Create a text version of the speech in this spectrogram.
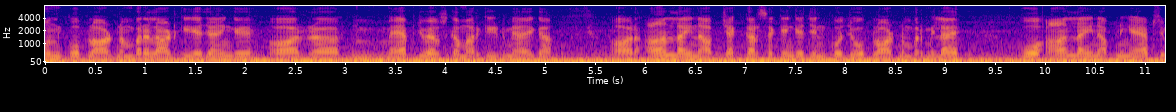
उनको प्लॉट नंबर अलाट किए जाएँगे और मैप जो है उसका मार्केट में आएगा और ऑनलाइन आप चेक कर सकेंगे जिनको जो प्लॉट नंबर मिला है, वो ऑनलाइन अपनी ऐप से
